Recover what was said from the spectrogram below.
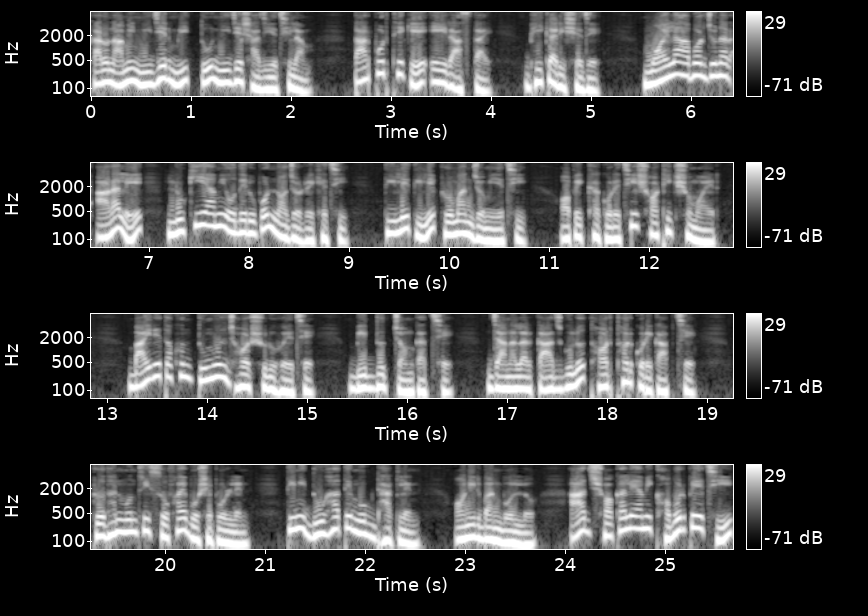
কারণ আমি নিজের মৃত্যু নিজে সাজিয়েছিলাম। তারপর থেকে এই রাস্তায় ভিকারি সেজে। ময়লা আবর্জনার আড়ালে লুকিয়ে আমি ওদের উপর নজর রেখেছি। তিলে তিলে প্রমাণ জমিয়েছি। অপেক্ষা করেছি সঠিক সময়ের। বাইরে তখন তুমুল ঝড় শুরু হয়েছে। বিদ্যুৎ চমকাচ্ছে। জানালার কাজগুলো থরথর করে কাঁপছে। প্রধানমন্ত্রী সোফায় বসে পড়লেন। তিনি দুহাতে মুখ ঢাকলেন। অনির্বাণ বলল, আজ সকালে আমি খবর পেয়েছি,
